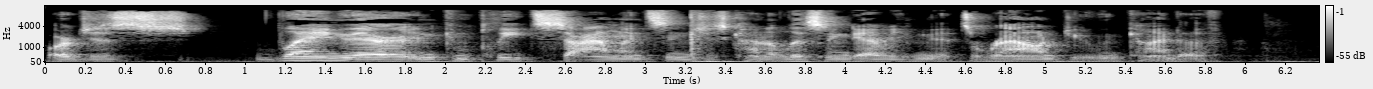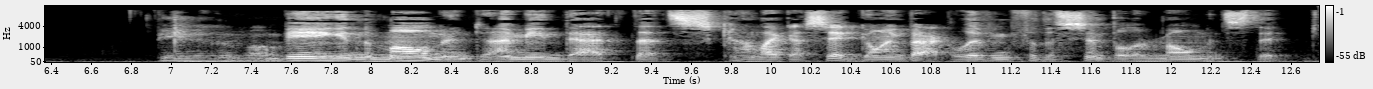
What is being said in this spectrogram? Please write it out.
or just laying there in complete silence and just kind of listening to everything that's around you and kind of Being in the moment. being in the moment. I mean that that's kind of like I said, going back, living for the simpler moments that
